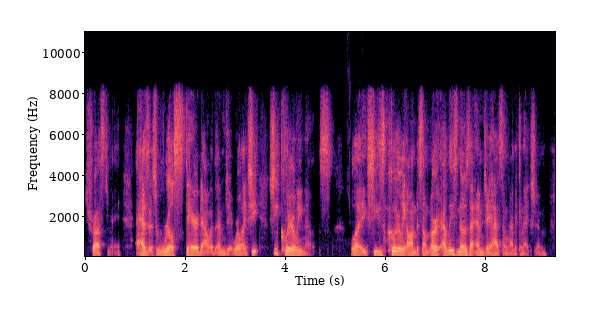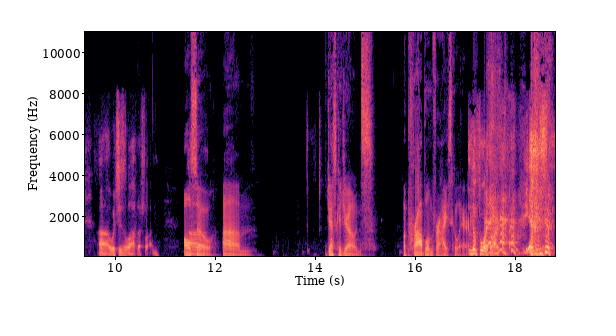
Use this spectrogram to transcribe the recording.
Trust me. It has this real stare down with MJ. We're like she she clearly knows. Like she's clearly onto something, or at least knows that MJ has some kind of connection, uh, which is a lot of fun. Also, um, Jessica Jones, a problem for high school era. The fourth arc. yes.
